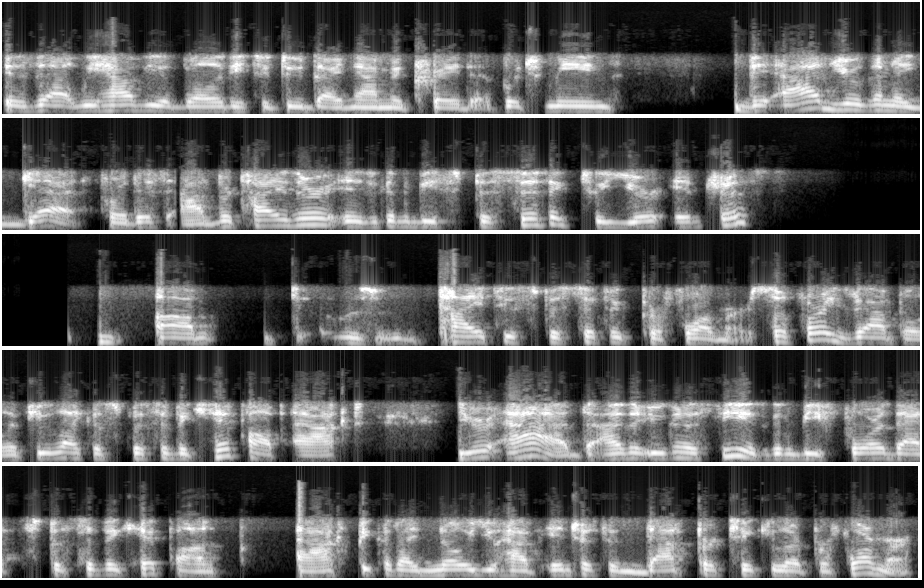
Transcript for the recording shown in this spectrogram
is that we have the ability to do dynamic creative, which means the ad you're going to get for this advertiser is going to be specific to your interests, um, tied to specific performers. So, for example, if you like a specific hip hop act, your ad, the ad that you're going to see is going to be for that specific hip hop act because I know you have interest in that particular performer.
